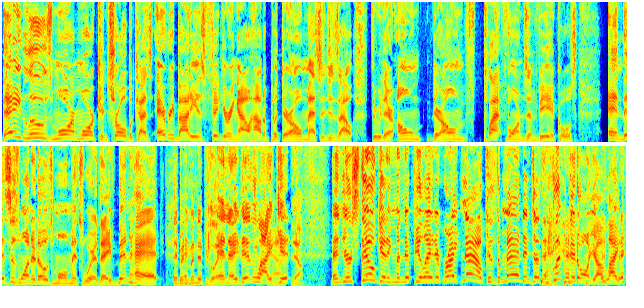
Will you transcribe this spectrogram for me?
they lose more and more control because everybody is figuring out how to put their own messages out through their own their own platforms and vehicles and this is one of those moments where they've been had They've been and- manipulated. and they didn't like Yeah. it Yeah. And you're still getting manipulated right now because the man didn't just flipped it on y'all. Like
